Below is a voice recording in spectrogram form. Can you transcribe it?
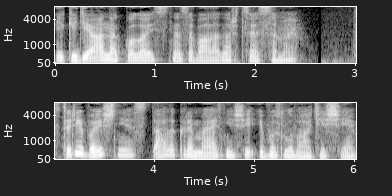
які Діана колись називала нарцисами. Старі вишні стали кремезніші і вузловатіші,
